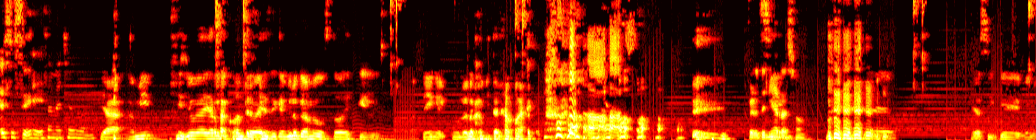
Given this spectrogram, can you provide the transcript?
Eso sí. Esa mecha es buena. Ya, a mí, yo voy a dar la contra, voy a decir que a mí lo que más me gustó es que en el culo de la capitana Marvel. pero tenía Sí. razón. Y Así que, bueno,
